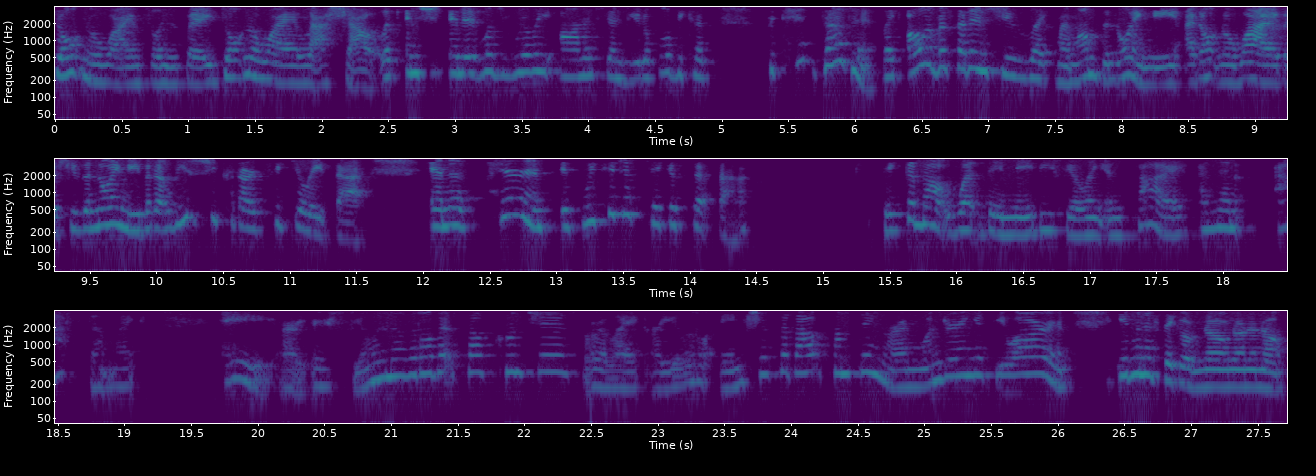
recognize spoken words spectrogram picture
don't know why I'm feeling this way. I don't know why I lash out." Like, and she, and it was really honest and beautiful because the kid doesn't. Like, all of a sudden, she's like, "My mom's annoying me. I don't know why, but she's annoying me." But at least she could articulate that. And as parents, if we could just take a step back think about what they may be feeling inside and then ask them like, hey, are, are you feeling a little bit self-conscious or like, are you a little anxious about something or I'm wondering if you are? And even if they go, no, no, no, no,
